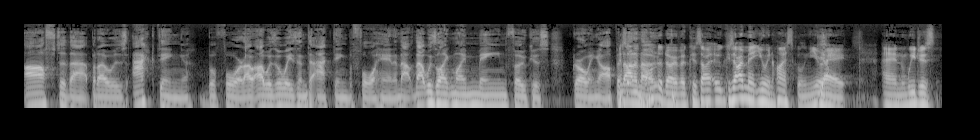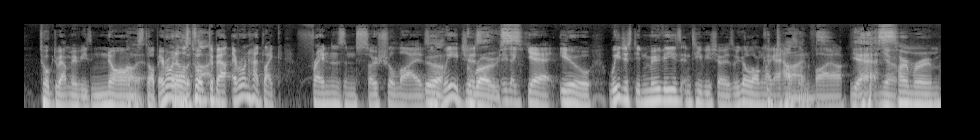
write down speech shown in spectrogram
after that, but I was acting before. I, I was always into acting beforehand, and that that was like my main focus growing up. And That's I don't know. bonded over because I because I met you in high school in year Yeah. eight, and we just talked about movies non-stop. Oh, yeah. Everyone All else talked time. about. Everyone had like friends and social lives, Ugh, and we just gross. like yeah, ew. We just did movies and TV shows. We got along like a house on fire. Yes. yeah. homeroom.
